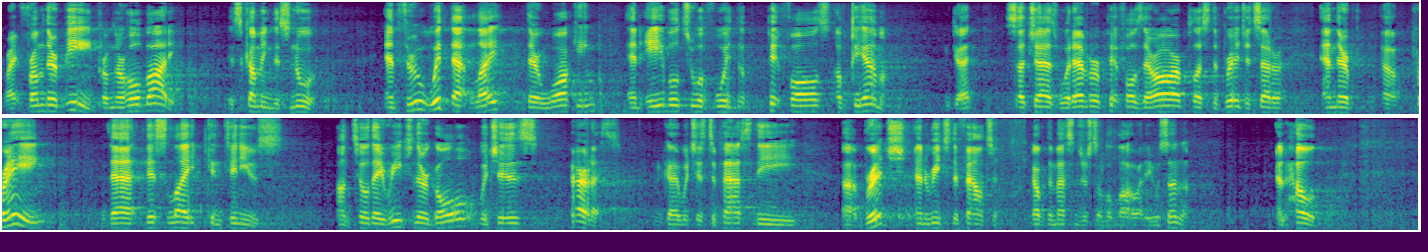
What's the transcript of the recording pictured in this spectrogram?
right? From their being, from their whole body, is coming this nur. And through with that light, they're walking and able to avoid the pitfalls of Qiyamah. Okay? Such as whatever pitfalls there are, plus the bridge, etc. And they're uh, praying that this light continues until they reach their goal, which is paradise. Okay? Which is to pass the uh, bridge and reach the fountain of the Messenger sallallahu alaihi wasallam. Al-Hawd.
